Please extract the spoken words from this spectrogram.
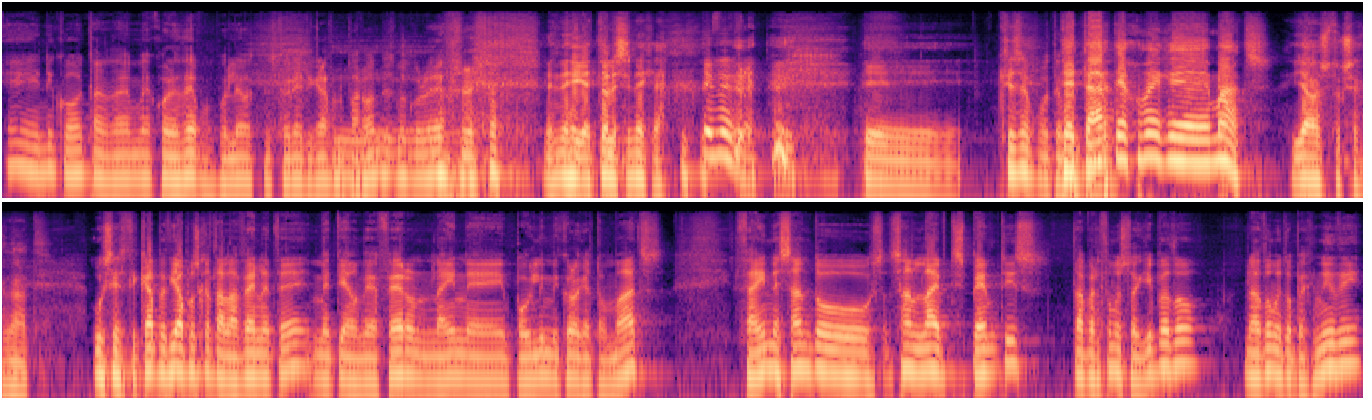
Ε, Νίκο, όταν με κοροϊδεύουν που λέω την ιστορία τη γράφουν παρόντες, με κοροϊδεύουν. Ε, ναι, γιατί το λέει συνέχεια. ε, βέβαια. Ε, Ξέρεις από πότε. Τετάρτη έχουμε και μάτς Για όσοι το ξεχνάτε. Ουσιαστικά, παιδιά, όπως καταλαβαίνετε, με τη ενδιαφέρον να είναι πολύ μικρό για το match, θα είναι σαν, το, σαν live της Πέμπτης. Θα βρεθούμε στο γήπεδο, να δούμε το παιχνίδι,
